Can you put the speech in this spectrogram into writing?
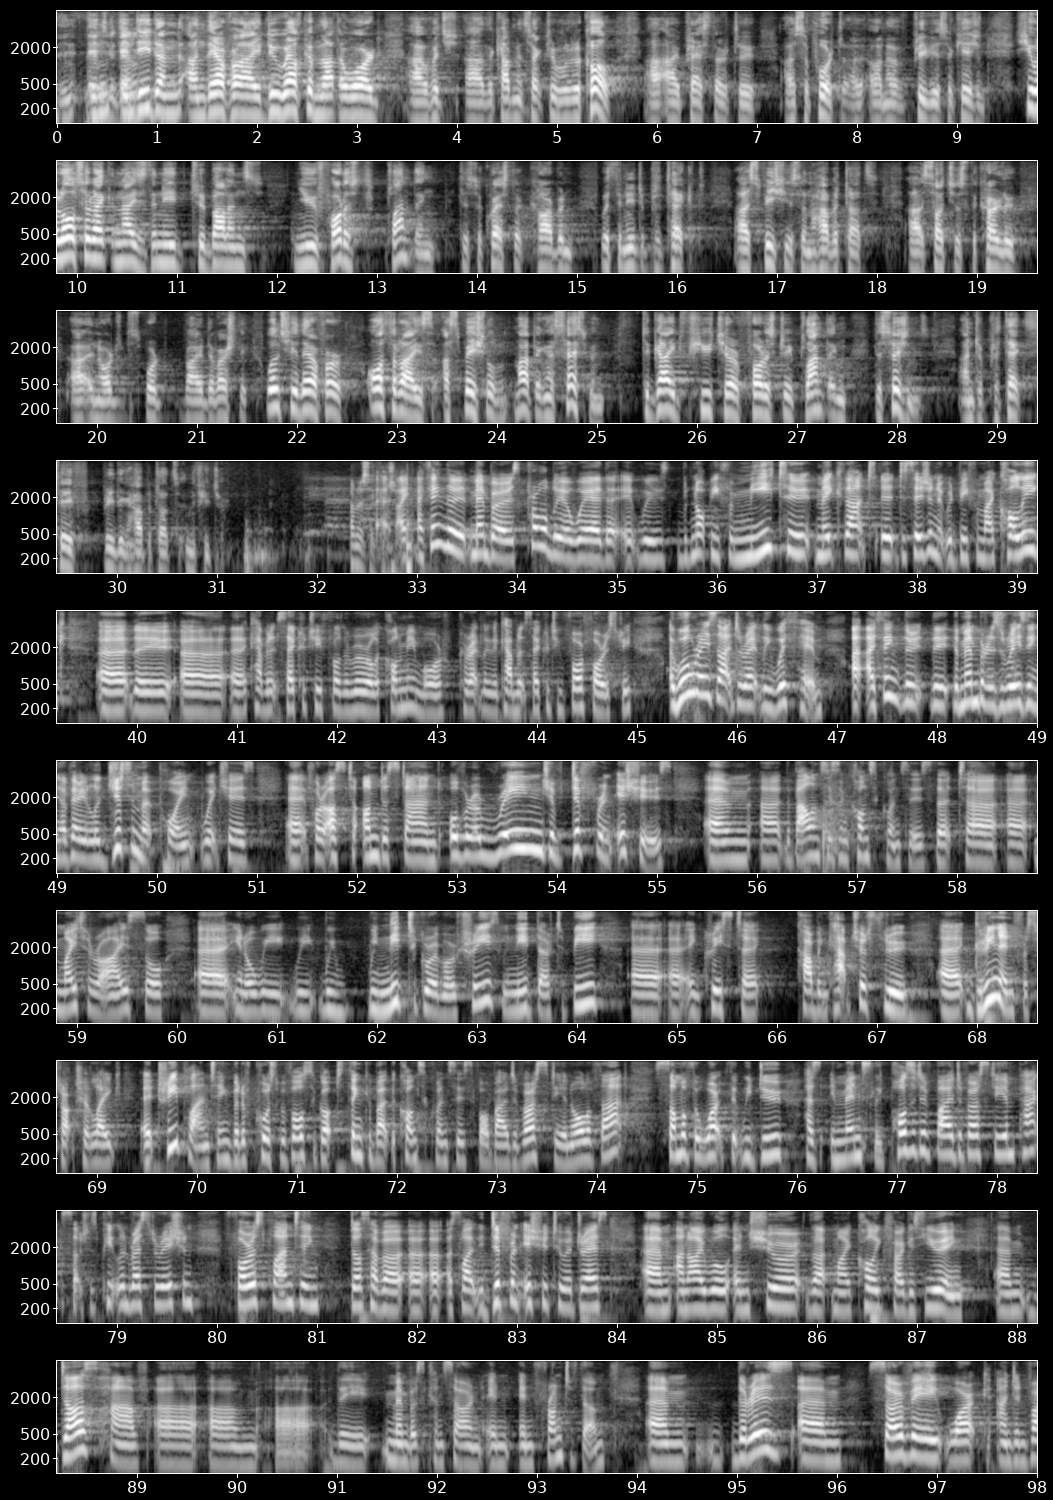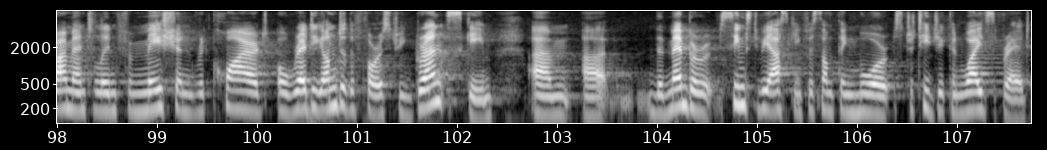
In, in, indeed, and, and, therefore I do welcome that award, uh, which uh, the Cabinet Secretary will recall. Uh, I pressed her to uh, support uh, on a previous occasion. She will also recognise the need to balance new forest planting to sequester carbon with the need to protect species and habitats such as the curlew uh, in order to support biodiversity, will she therefore authorise a spatial mapping assessment to guide future forestry planting decisions and to protect safe breeding habitats in the future? Uh, I, I think the member is probably aware that it was, would not be for me to make that uh, decision. It would be for my colleague uh, the uh, uh, Cabinet Secretary for the Rural Economy, more correctly the Cabinet Secretary for Forestry. I will raise that directly with him. I, I think the, the, the member is raising a very legitimate point, which is uh, for us to understand over a range of different issues um, uh, the balances and consequences that uh, uh, might arise. So, uh, you know, we, we, we, we need to grow more trees. We need there to be uh, uh, increased uh, carbon capture through uh, green infrastructure like uh, tree planting, but of course we've also got to think about the consequences for biodiversity and all of that. Some of the work that we do has immensely positive biodiversity impacts, such as peatland restoration. Forest planting does have a, a, a slightly different issue to address, um, and I will ensure that my colleague Fergus Ewing um, does have uh, um, uh, the members' concern in, in front of them. Um, there is um, survey work and environmental information required already under the forestry grant scheme. Um, uh, the member seems to be asking for something more strategic and widespread,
